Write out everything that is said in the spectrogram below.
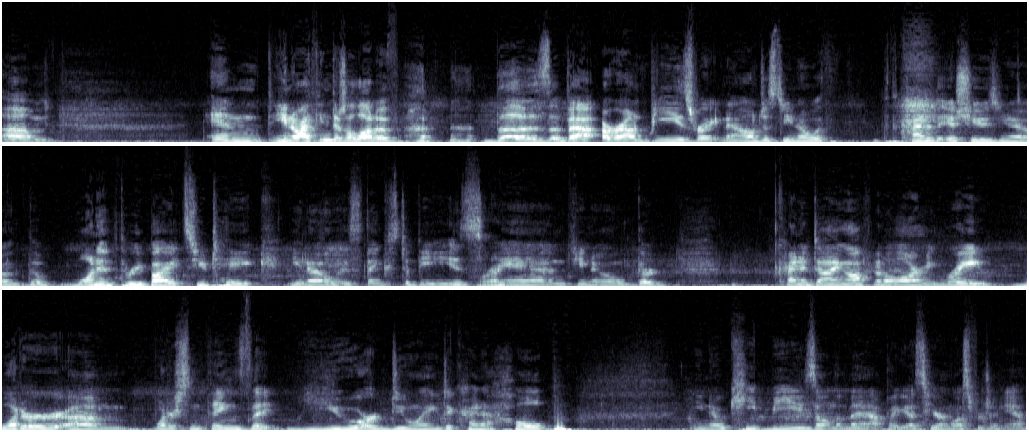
Um, and you know, I think there's a lot of buzz about around bees right now. Just you know, with kind of the issues. You know, the one in three bites you take, you know, is thanks to bees, Right. and you know they're kind of dying off at an alarming rate. What are um, what are some things that you are doing to kind of help? You know, keep bees on the map. I guess here in West Virginia.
